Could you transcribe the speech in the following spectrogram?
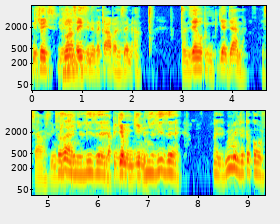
Ni choice. Juu unaona saa hizi inaweza kaa hapa niseme ah manzi yangu kunipigia jana. Ni sawa, sasa niulize Nitapigia mwingine. niulize well, mimi nitatoka off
